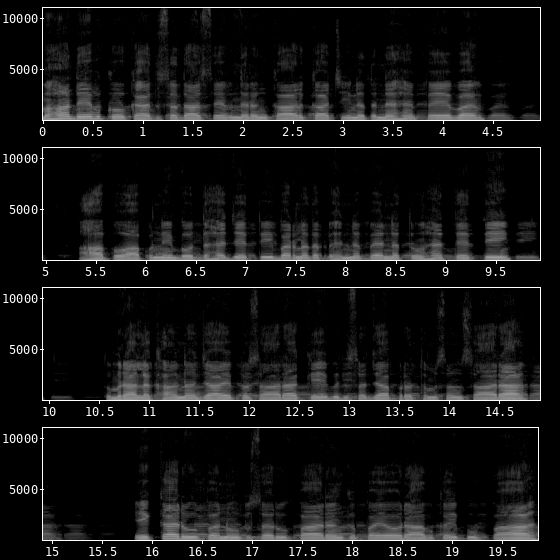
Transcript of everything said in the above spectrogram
ਮਹਾਦੇਵ ਕੋ ਕਹਿਤ ਸਦਾ ਸਿਵ, ਨਿਰੰਕਾਰ ਕਾ ਚੀਨਤ ਨਹਿ ਪੇਵ। ਆਪ ਆਪਨੀ ਬੁੱਧ ਹੈ ਜੇਤੀ ਬਰਨਤ ਭਿੰਨ ਭਿੰਨ ਤੂੰ ਹੈ ਤੇਤੀ। ਤੁਮਰਾ ਲਖਾ ਨ ਜਾਏ ਪਸਾਰਾ, ਕੇ ਵਿਦ ਸਜਾ ਪ੍ਰਥਮ ਸੰਸਾਰਾ। ਏਕਾ ਰੂਪ ਅਨੂਪ ਸਰੂਪਾ, ਰੰਗ ਪਇਓ ਰਾਵ ਕਈ ਭੂਪਾ।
